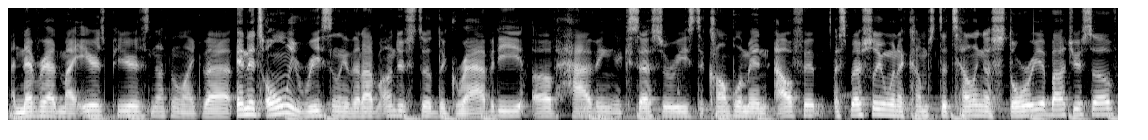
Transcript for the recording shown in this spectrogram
I never had my ears pierced, nothing like that. And it's only recently that I've understood the gravity of having accessories to complement an outfit, especially when it comes to telling a story about yourself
